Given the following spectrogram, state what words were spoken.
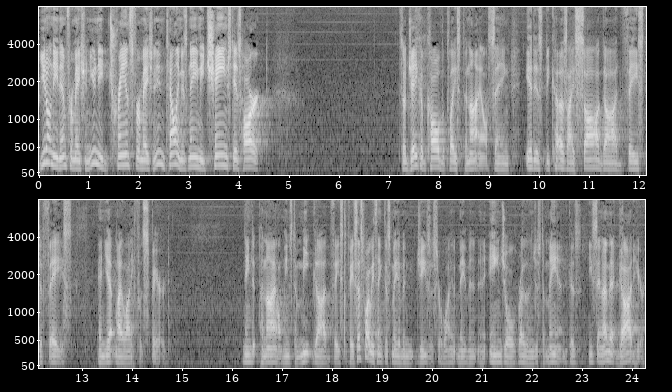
You don't need information. You need transformation. He didn't tell him his name, he changed his heart. So Jacob called the place Peniel, saying, It is because I saw God face to face, and yet my life was spared named it Peniel, means to meet God face to face. That's why we think this may have been Jesus or why it may have been an angel rather than just a man, because he's saying, I met God here.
